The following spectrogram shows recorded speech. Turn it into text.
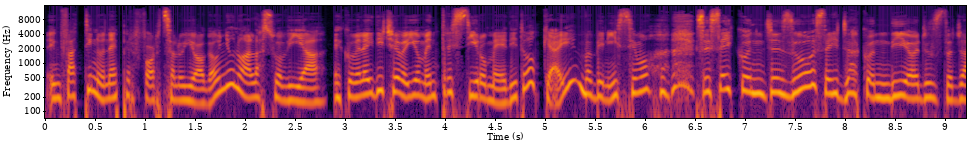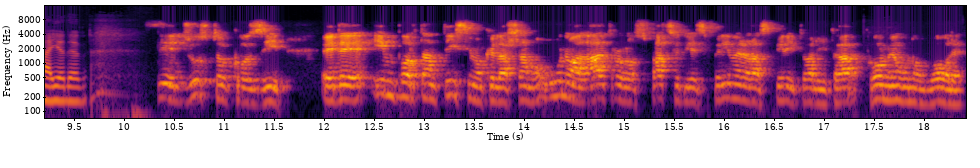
infatti non è per forza lo yoga, ognuno ha la sua via e come lei diceva io mentre stiro medito, ok, va benissimo, se sei con Gesù sei già con Dio, giusto Jayadev? Sì, è giusto così ed è importantissimo che lasciamo uno all'altro lo spazio di esprimere la spiritualità come uno vuole.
